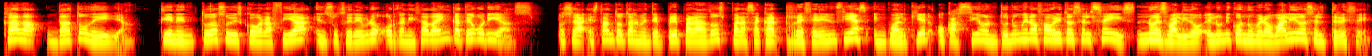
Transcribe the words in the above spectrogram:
cada dato de ella. Tienen toda su discografía en su cerebro organizada en categorías. O sea, están totalmente preparados para sacar referencias en cualquier ocasión. ¿Tu número favorito es el 6? No es válido, el único número válido es el 13.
